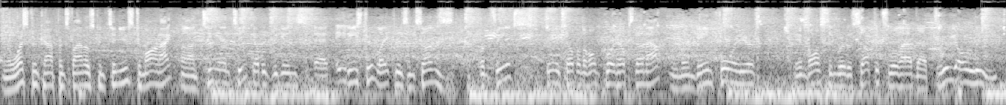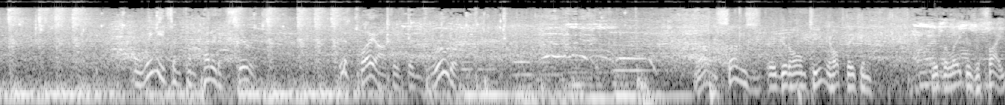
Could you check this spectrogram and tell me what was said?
the Western Conference Finals continues tomorrow night on TNT. Coverage begins at 8 Eastern. Lakers and Suns from Phoenix. Phoenix hoping the home court helps them out. And then game four here in Boston where the Celtics will have that 3-0 lead. And we need some competitive series. This playoff has been brutal. Well, the Suns are a good home team. We hope they can give the Lakers a fight.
